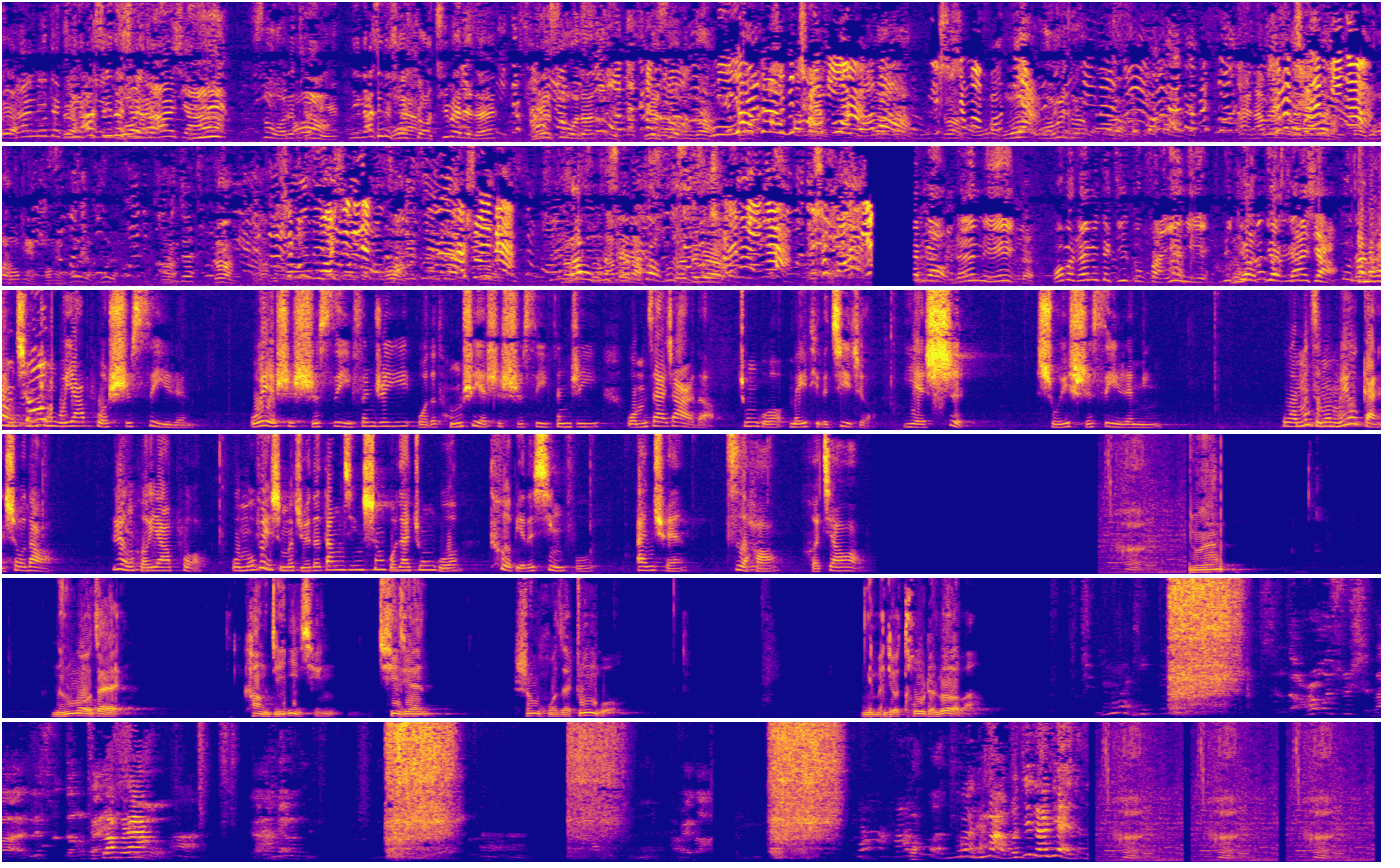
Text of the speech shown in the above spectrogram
人民的钱拿谁的钱啊？你是我的臣民，你拿谁的钱？我小七百的人也是我的，也是我们的。你要干你臣民啊！你是什么皇帝啊？我我们说，哎，什么臣民啊？后面后面，啊，对吧？什么国姓人？再说一遍。那我们谁来告？呃，这个臣民啊！你是皇帝。代表人民，我们人民的疾苦反映你，你要要想想。他们妄称中国压迫十四亿人，我也是十四亿分之一，我的同事也是十四亿分之一，我们在这儿的中国媒体的记者也是属于十四亿人民。我们怎么没有感受到任何压迫？我们为什么觉得当今生活在中国特别的幸福、安全、自豪和骄傲？你们能够在抗击疫情期间生活在中国，你们就偷着乐吧。等会儿我去吃饭，来等干一啊。我的妈！我这两天。哼哼哼。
